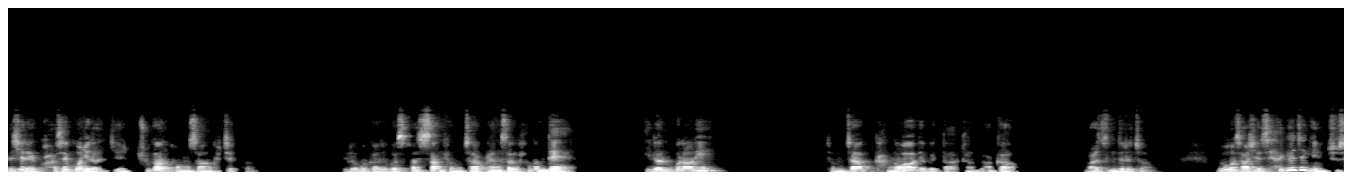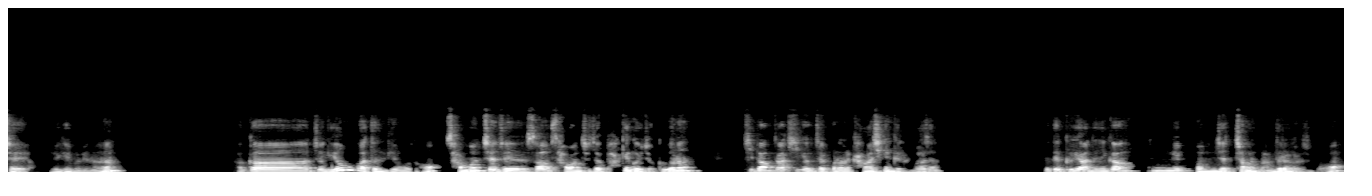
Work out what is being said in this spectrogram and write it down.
대신에 과세권이라든지 주간 통상 규제권 이런 걸 가지고 사실상 경찰권 행사를 하는데 이런 권한이 점차 강화가 되고 있다. 아까 말씀드렸죠. 이건 사실 세계적인 추세예요. 여기 보면은 아까 저기 영국 같은 경우도 3원 체제에서 4원 체제로 바뀐 거죠. 그거는 지방자치경찰 권한을 강화시킨 거는 맞아. 근데 그게 안 되니까 국립범죄청을 만들어가지고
